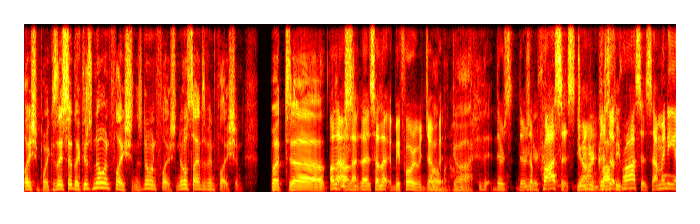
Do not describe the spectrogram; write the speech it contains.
inflation point because they said like there's no inflation, there's no inflation, no signs of inflation. But uh, hold on, hold on. So let, before we jump, oh my god, there's there's a process, co- John. There's a process. How many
